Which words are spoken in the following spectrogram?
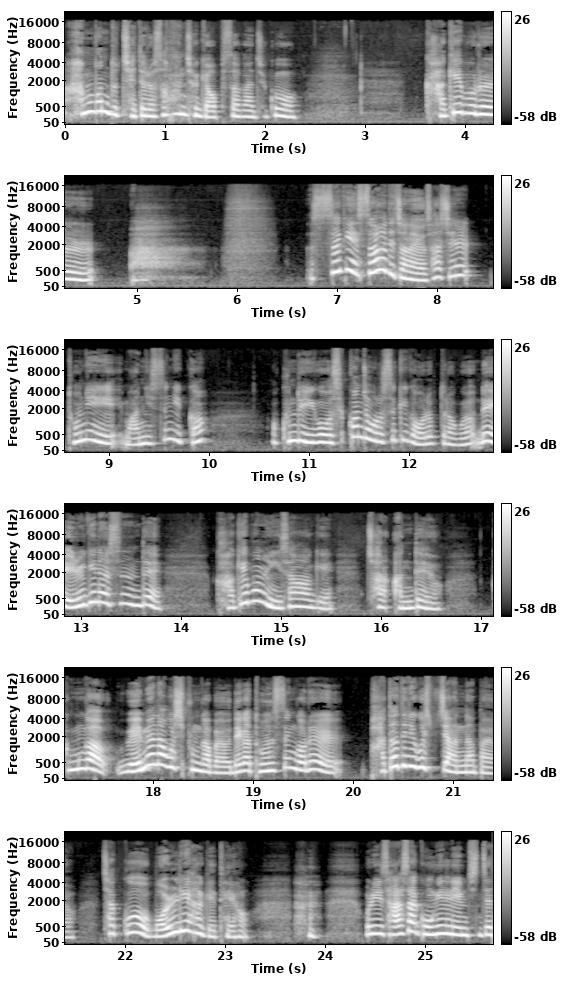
한 번도 제대로 써본 적이 없어가지고 가계부를 아, 쓰긴 써야 되잖아요. 사실 돈이 많이 쓰니까. 아, 근데 이거 습관적으로 쓰기가 어렵더라고요. 내 일기는 쓰는데 가계부는 이상하게 잘 안 돼요. 뭔가 외면하고 싶은가 봐요. 내가 돈 쓴 거를 받아들이고 싶지 않나 봐요. 자꾸 멀리 하게 돼요. 우리 4401님 진짜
